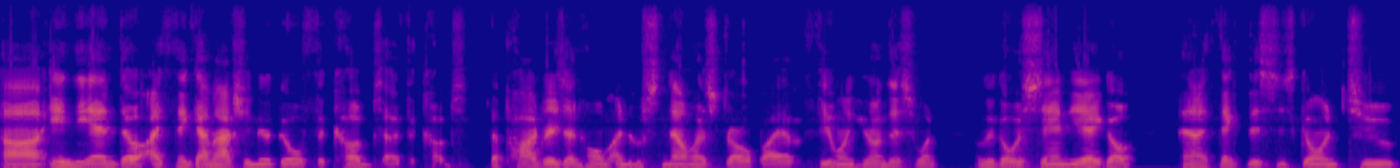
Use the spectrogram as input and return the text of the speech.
Uh, in the end, though, I think I'm actually going to go with the Cubs at uh, the Cubs. The Padres at home. I know Snell has struggled, but I have a feeling here on this one. I'm going to go with San Diego, and I think this is going to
